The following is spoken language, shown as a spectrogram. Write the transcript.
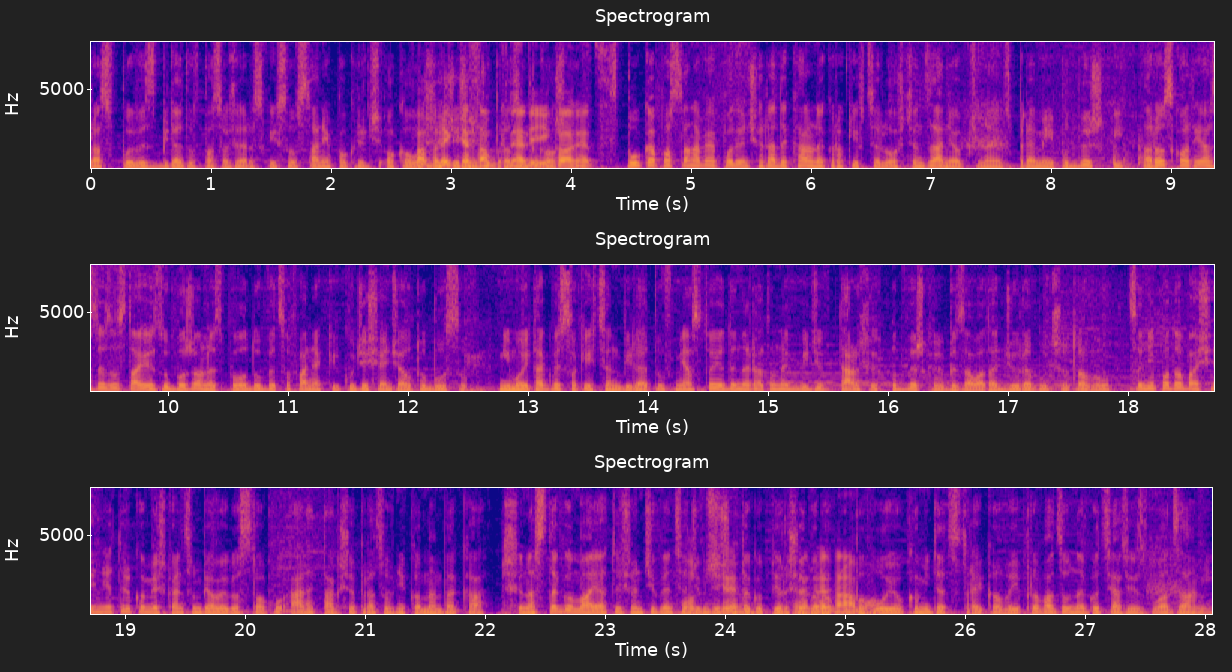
Oraz wpływy z biletów pasażerskich są w stanie pokryć około Fabrykę 60% zamknęli i kosztów. Spółka postanawia podjąć radykalne kroki w celu oszczędzania, obcinając premie i podwyżki, a rozkład jazdy zostaje zubożony z powodu wycofania kilkudziesięciu autobusów. Mimo i tak wysokich cen biletów, miasto jedyny ratunek widzi w dalszych podwyżkach, by załatać dziurę budżetową, co nie podoba się nie tylko mieszkańcom Białego Stoku, ale także pracownikom MBK. 13 maja 1991 roku powołują komitet strajkowy i prowadzą negocjacje z władzami.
